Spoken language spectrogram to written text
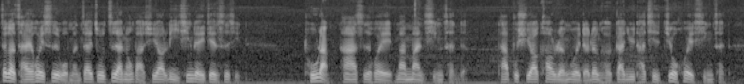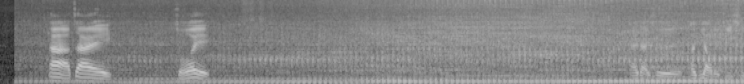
这个才会是我们在做自然农法需要理清的一件事情。土壤它是会慢慢形成的。它不需要靠人为的任何干预，它其实就会形成。那在所谓台台是喷药的机器，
